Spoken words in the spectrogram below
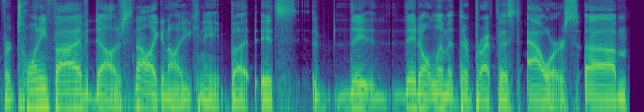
for twenty five dollars. It's not like an all you can eat, but it's they they don't limit their breakfast hours. Um,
